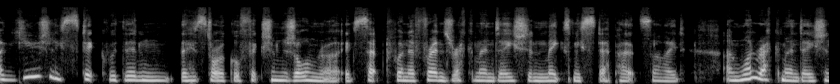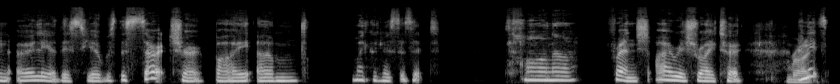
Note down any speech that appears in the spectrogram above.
I, usually stick within the historical fiction genre, except when a friend's recommendation makes me step outside. And one recommendation earlier this year was The Searcher by, um, oh my goodness, is it Tana French, Irish writer? Right. And it's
